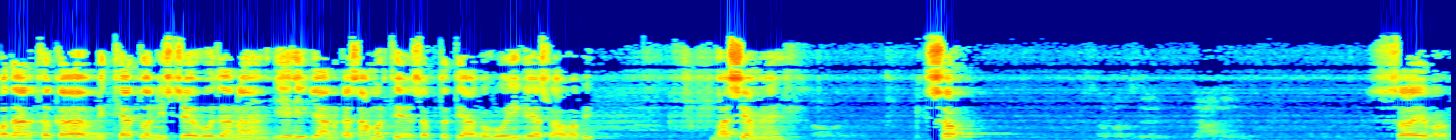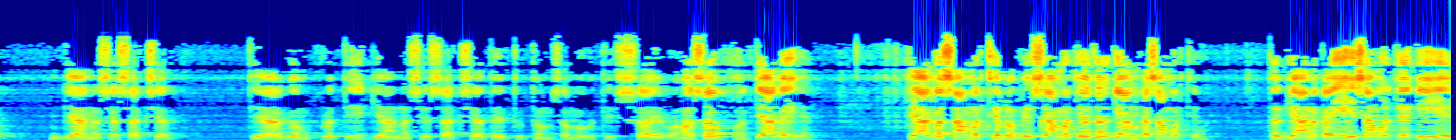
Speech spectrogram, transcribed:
पदार्थ का मिथ्यात्व तो निश्चय हो जाना, यही ज्ञान का सामर्थ्य है, सब तो त्याग हो ही गया स्वाभाविक। भाष्य में, स। स एव ज्ञान से साक्षात। त्याग प्रति ज्ञान से साक्षात हेतुत्व संभवती। स एव। हाँ सब त्याग ही है। त्याग सामर्थ्य लभ्य। सामर्थ्य अर्थात ज्ञान का सामर्थ्य। तो ज्ञान का यही सामर्थ्य है कि ये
